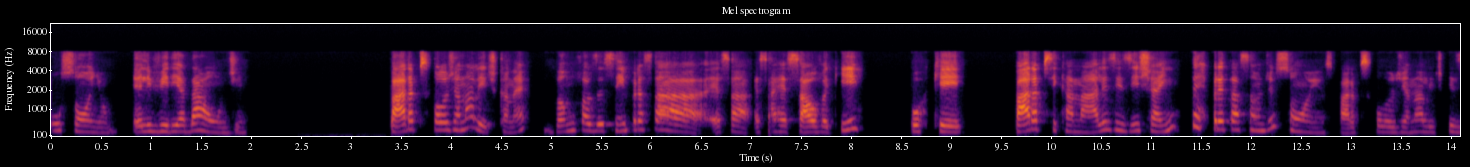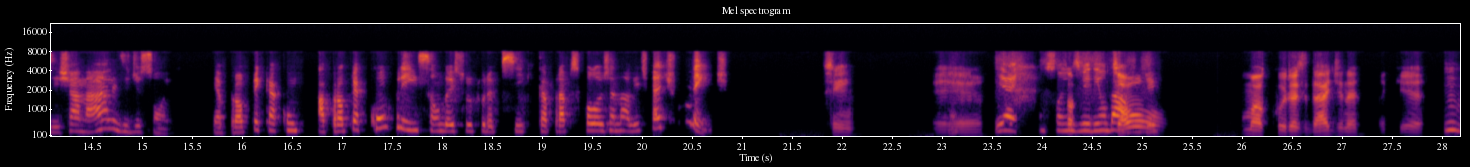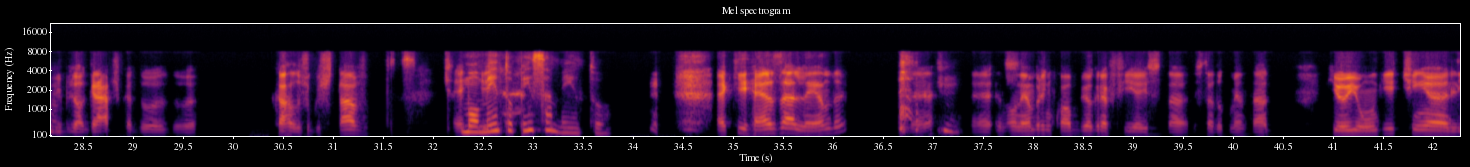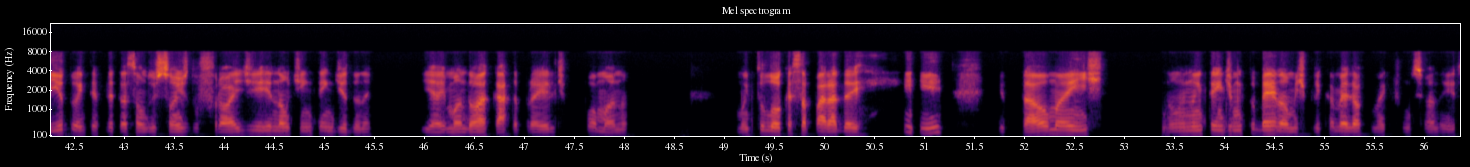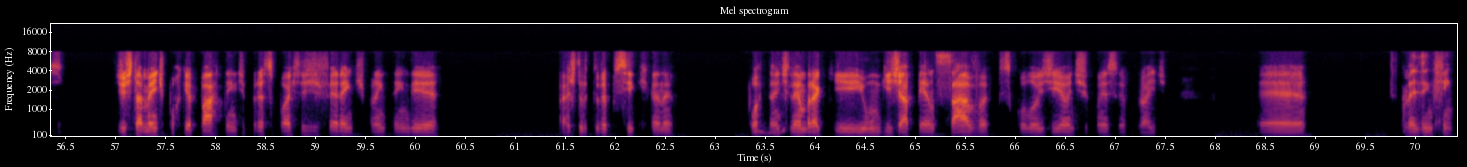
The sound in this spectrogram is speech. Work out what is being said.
o sonho, ele viria da onde? Para a psicologia analítica, né? Vamos fazer sempre essa, essa, essa ressalva aqui, porque para a psicanálise existe a interpretação de sonhos, para a psicologia analítica existe a análise de sonhos. E a própria, a própria compreensão da estrutura psíquica para a psicologia analítica é diferente. Sim. É... E aí, os sonhos só, viriam da só? Uma curiosidade, né? Aqui, uhum. bibliográfica do, do Carlos Gustavo. É Momento que... pensamento. é que reza a lenda, né? É, eu não lembro em qual biografia isso está, está documentado, que o Jung tinha lido a interpretação dos sonhos do Freud e não tinha entendido, né? E aí mandou uma carta para ele, tipo, pô, mano, muito louca essa parada aí e tal, mas não, não entendi muito bem, não. Me explica melhor como é que funciona isso. Justamente porque partem de pressupostos diferentes para entender a estrutura psíquica, né? Importante uhum. lembrar que Jung já pensava psicologia antes de conhecer Freud. É... Mas enfim.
